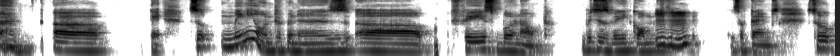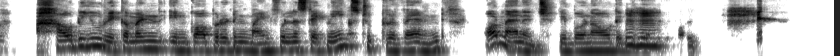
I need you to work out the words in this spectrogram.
uh, okay, so many entrepreneurs uh, face burnout, which is very common Mm-hmm. sometimes. So how do you recommend incorporating mindfulness techniques to prevent or manage the burnout in Mhm.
